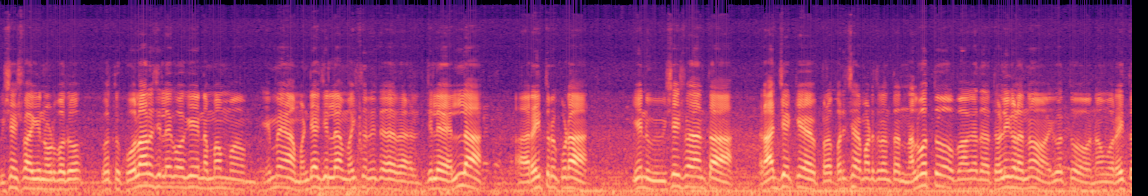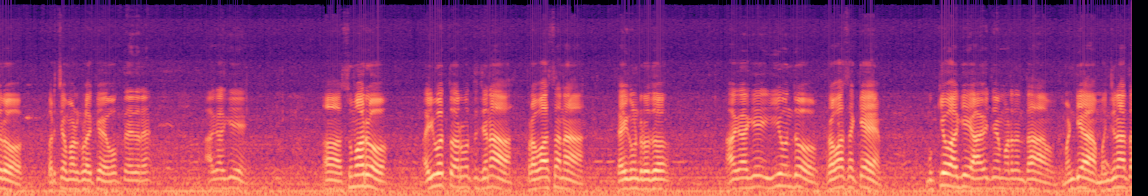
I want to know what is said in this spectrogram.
ವಿಶೇಷವಾಗಿ ನೋಡ್ಬೋದು. ಇವತ್ತು ಕೋಲಾರ ಜಿಲ್ಲೆಗೆ ಹೋಗಿ ನಮ್ಮ ಹೆಮ್ಮೆಯ ಮಂಡ್ಯ ಜಿಲ್ಲೆ, ಮೈಸೂರು ಜಿಲ್ಲೆ- ಎಲ್ಲ ರೈತರು ಕೂಡ ಏನು ವಿಶೇಷವಾದಂಥ ರಾಜ್ಯಕ್ಕೆ ಪ್ರ, ಪರಿಚಯ ಮಾಡ್ತಿರೋಂಥ ನಲವತ್ತು ಭಾಗದ ತಳಿಗಳನ್ನು ಇವತ್ತು ನಾವು ರೈತರು ಪರಿಚಯ ಮಾಡ್ಕೊಳ್ಳೋಕ್ಕೆ ಹೋಗ್ತಾ ಇದ್ದಾರೆ. ಹಾಗಾಗಿ ಸುಮಾರು ಐವತ್ತು, ಅರವತ್ತು ಜನ ಪ್ರವಾಸನ ಕೈಗೊಂಡಿರೋದು. ಹಾಗಾಗಿ ಈ ಒಂದು ಪ್ರವಾಸಕ್ಕೆ ಮುಖ್ಯವಾಗಿ ಆಯೋಜನೆ ಮಾಡಿದಂತಹ ಮಂಡ್ಯ ಮಂಜುನಾಥ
